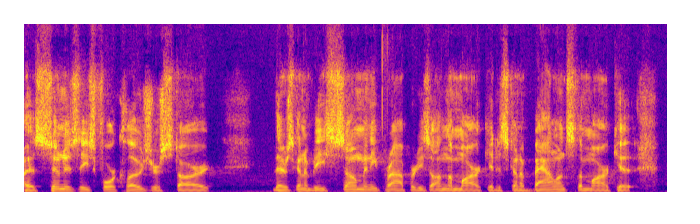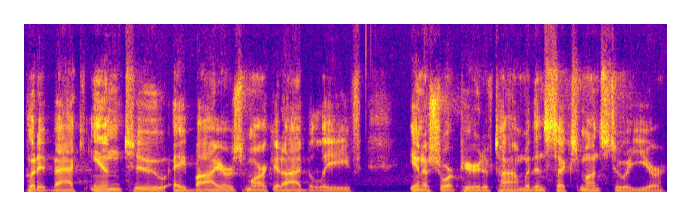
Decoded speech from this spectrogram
as soon as these foreclosures start, there's going to be so many properties on the market. It's going to balance the market, put it back into a buyer's market, I believe, in a short period of time, within six months to a year.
